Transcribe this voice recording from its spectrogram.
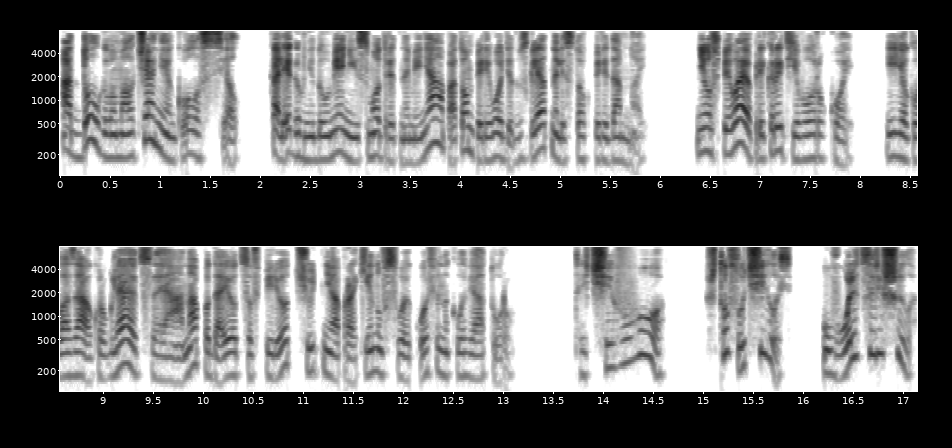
От долгого молчания голос сел. Коллега в недоумении смотрит на меня, а потом переводит взгляд на листок передо мной. Не успеваю прикрыть его рукой. Ее глаза округляются, и она подается вперед, чуть не опрокинув свой кофе на клавиатуру. «Ты чего? Что случилось? Уволиться решила?»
